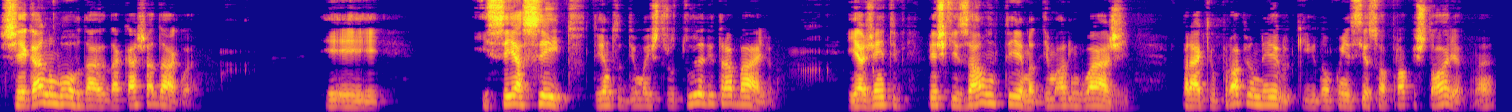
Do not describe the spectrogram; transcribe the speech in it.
chegar no morro da, da caixa d'água e, e ser aceito dentro de uma estrutura de trabalho e a gente pesquisar um tema de uma linguagem para que o próprio negro, que não conhecia sua própria história, né,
